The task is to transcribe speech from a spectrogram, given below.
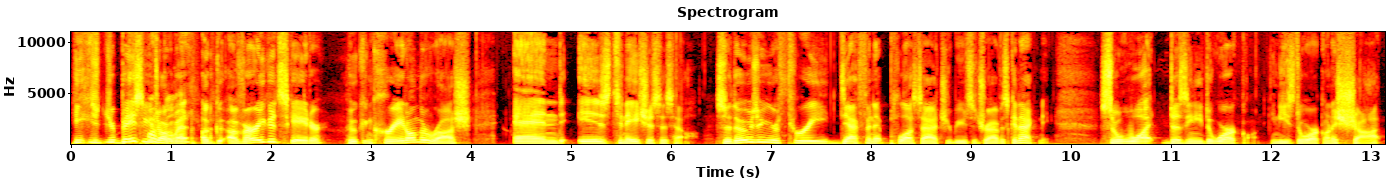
he, you're basically talking about a very good skater who can create on the rush and is tenacious as hell. So those are your three definite plus attributes of Travis Konecny. So what does he need to work on? He needs to work on his shot.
